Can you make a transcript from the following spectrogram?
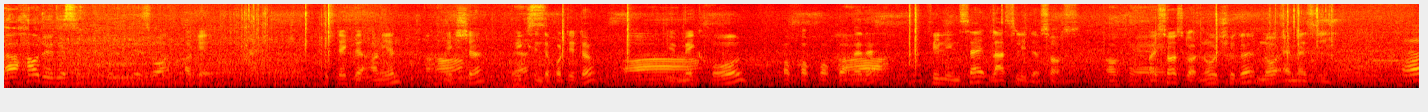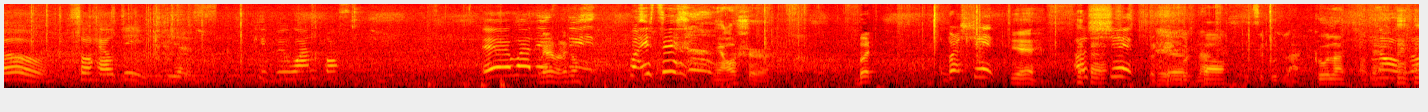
Uh, how do you this? is? Okay. You take the onion uh -huh. mixture, yes. mix in the potato. Uh. You make whole, pop, pop, pop, pop uh. like that. Fill inside. Lastly, the sauce. Okay. My sauce got no sugar, no MSG. Oh, so healthy. Yes. Give me one box. Eh, what is no, this? What is this? Nausea. But. But shit. Yeah. Oh shit. Okay, good luck. It's a good luck. Good luck. Okay. No, no.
